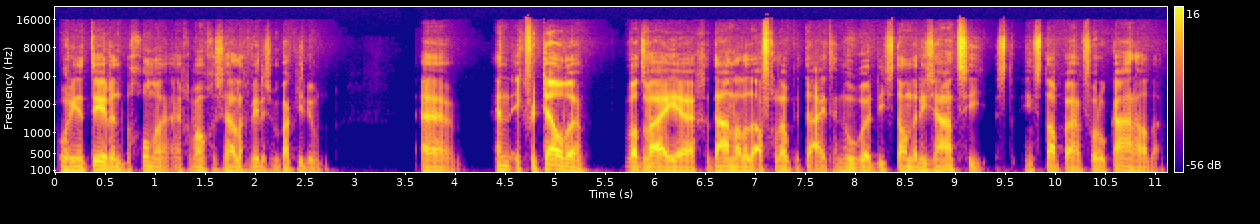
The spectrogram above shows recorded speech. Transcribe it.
oriënterend begonnen en gewoon gezellig weer eens een bakje doen. En ik vertelde wat wij eh, gedaan hadden de afgelopen tijd en hoe we die standaardisatie st- in stappen voor elkaar hadden.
